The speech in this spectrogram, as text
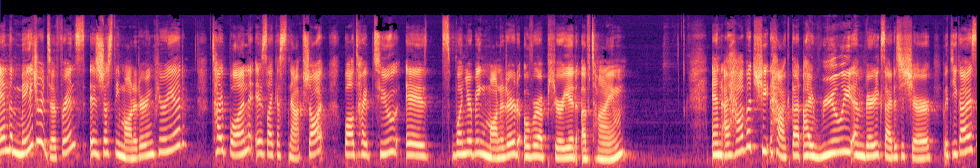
And the major difference is just the monitoring period. Type 1 is like a snapshot, while Type 2 is when you're being monitored over a period of time. And I have a cheat hack that I really am very excited to share with you guys,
